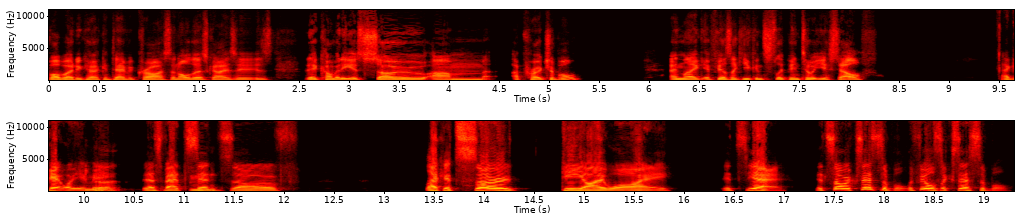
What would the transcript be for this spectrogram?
Bob Odenkirk and David Cross and all those guys is their comedy is so um approachable and like it feels like you can slip into it yourself I get what you mean. Yeah. There's that Mhm. sense of like it's so DIY. It's yeah, it's so accessible. It feels accessible.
